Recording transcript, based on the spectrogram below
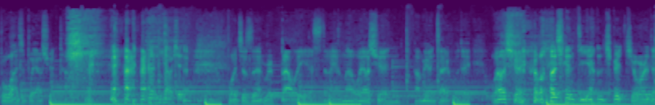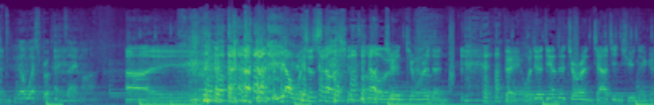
不过还是不要选他。你要选？我就是很 rebellious 怎么样？那我要选，啊，没有人在乎对，我要选，我要选 DeAndre Jordan。你知道 Westbrook 还在吗？呃，不要，我就是要选 DeAndre Jordan。对，我觉得 DeAndre Jordan 加进去那个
